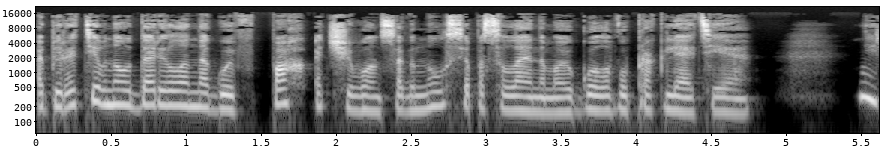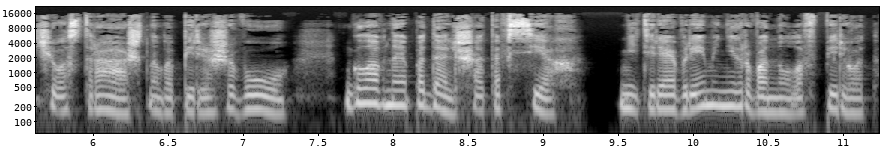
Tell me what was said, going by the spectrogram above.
оперативно ударила ногой в пах, отчего он согнулся, посылая на мою голову проклятие. Ничего страшного, переживу. Главное, подальше ото всех. Не теряя времени, рванула вперед.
